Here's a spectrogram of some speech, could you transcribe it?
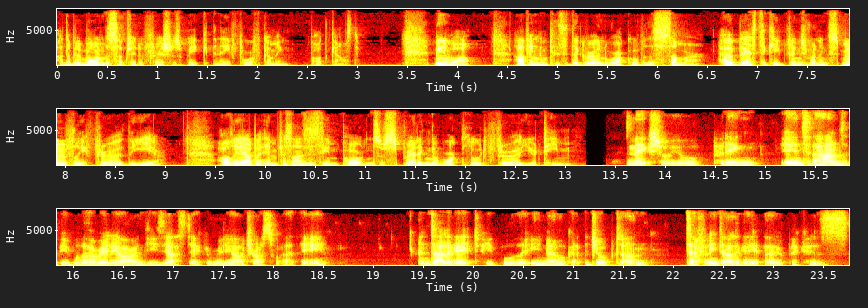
And there'll be more on the subject of freshers week in a forthcoming podcast. Meanwhile having completed the groundwork over the summer how best to keep things running smoothly throughout the year? Holly abbott emphasizes the importance of spreading the workload throughout your team. Make sure you're putting into the hands of people that really are enthusiastic and really are trustworthy and delegate to people that you know will get the job done. Definitely delegate though, because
